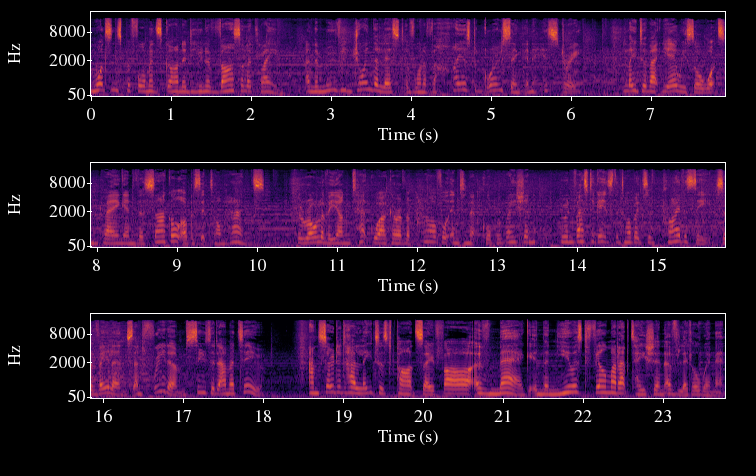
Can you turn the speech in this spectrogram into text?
Watson's performance garnered universal acclaim, and the movie joined the list of one of the highest grossing in history. Later that year, we saw Watson playing in The Circle opposite Tom Hanks, the role of a young tech worker of a powerful internet corporation who investigates the topics of privacy, surveillance, and freedom suited Emma too. And so did her latest part so far of Meg in the newest film adaptation of Little Women.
